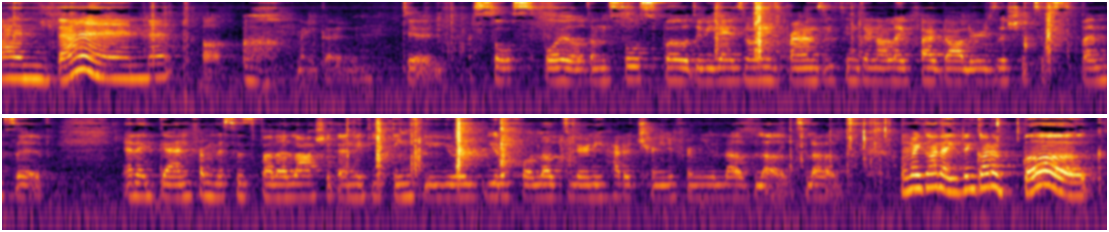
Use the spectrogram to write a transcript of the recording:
and then oh, oh my god dude so spoiled i'm so spoiled if you guys know these brands these things are not like five dollars this shit's expensive and again, from Mrs. Bella Lash, again, Nikki, thank you. You're beautiful. Loved learning how to train from you. Love, love, love. Oh my God, I even got a book.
